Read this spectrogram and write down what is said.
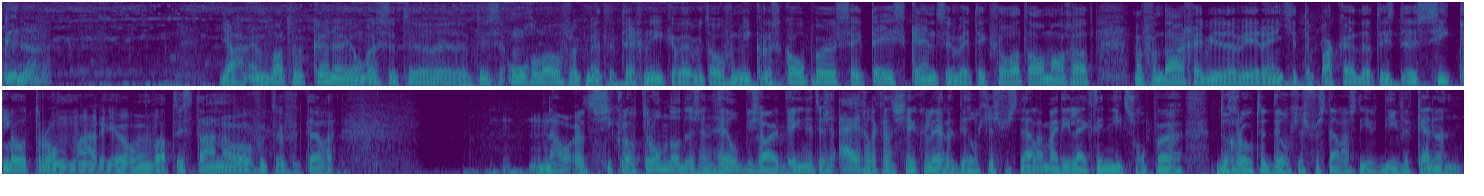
kunnen. Ja, en wat we kunnen, jongens. Het, eh, het is ongelooflijk met de techniek. We hebben het over microscopen, CT-scans en weet ik veel wat allemaal gehad. Maar vandaag heb je er weer eentje te pakken. Dat is de cyclotron, Mario. En wat is daar nou over te vertellen? Nou, het cyclotron, dat is een heel bizar ding. Het is eigenlijk een circulaire deeltjesversneller... maar die lijkt in niets op uh, de grote deeltjesversnellers die, die we kennen.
